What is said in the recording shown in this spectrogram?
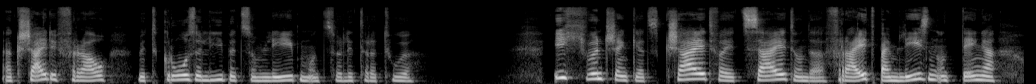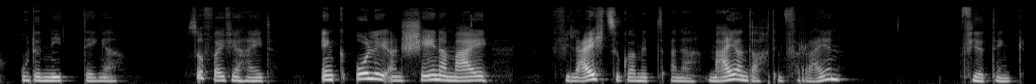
Eine gescheite Frau mit großer Liebe zum Leben und zur Literatur. Ich wünsche euch jetzt gescheit für Zeit und a Freit beim Lesen und Denken oder nicht Denken. So viel für heut. Enk alle ein schöner Mai, vielleicht sogar mit einer Maiandacht im Freien. Viertink.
